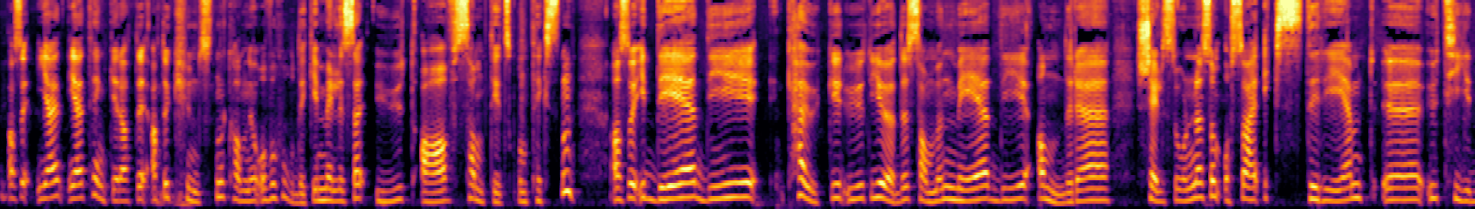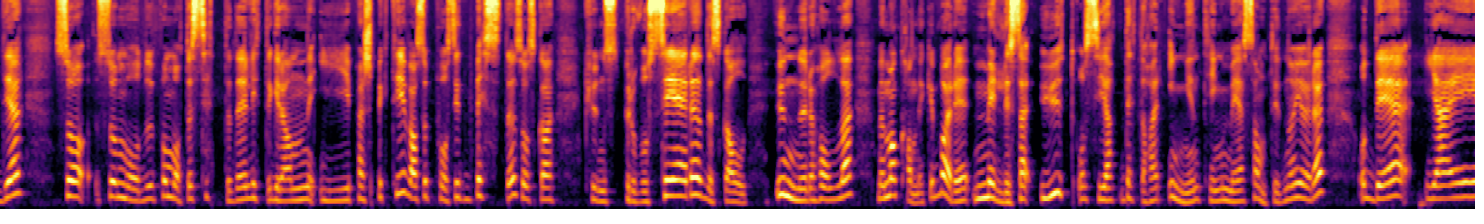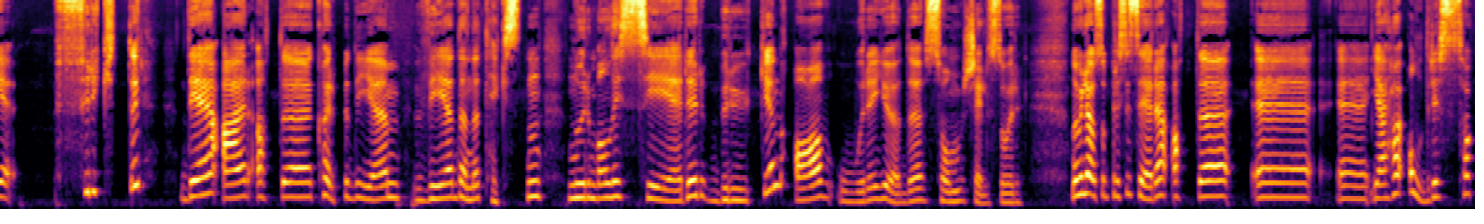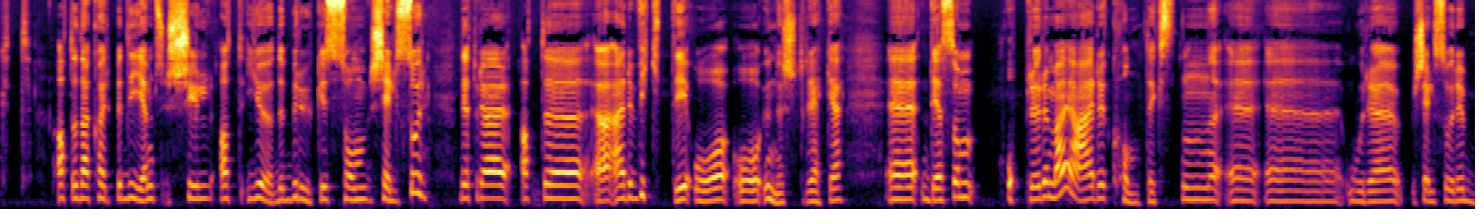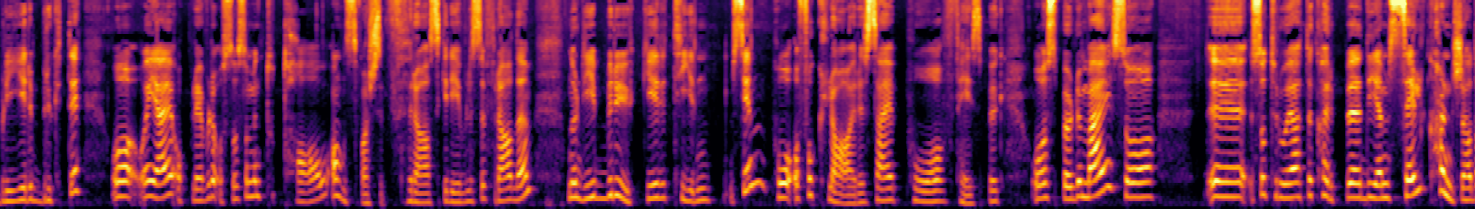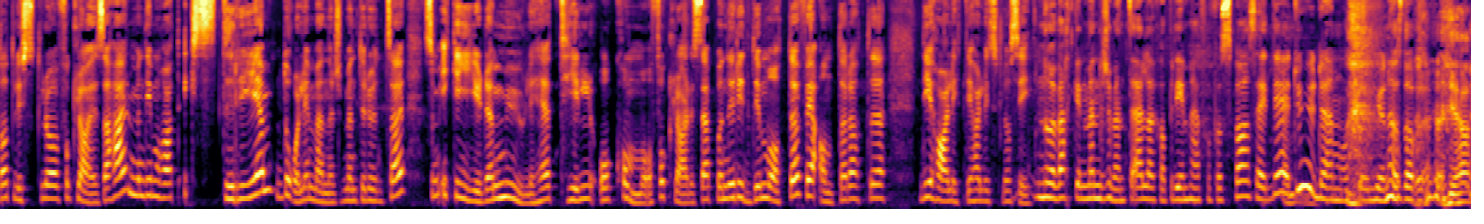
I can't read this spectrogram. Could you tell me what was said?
Altså, jeg, jeg tenker at, det, at det, kunsten kan jo overhodet ikke melde seg ut av samtidskonteksten. Altså Idet de kauker ut jøde sammen med de andre skjellsordene, som også er ekstremt uh, utidige, så, så, må du på en måte sette det litt i perspektiv. Altså På sitt beste så skal kunst provosere, det skal underholde, men man kan ikke bare melde seg ut og si at dette har ingenting med samtiden å gjøre. Og det jeg frykter, det er at eh, Carpe Diem ved denne teksten normaliserer bruken av ordet jøde som skjellsord. Nå vil jeg også presisere at eh, eh, jeg har aldri sagt at det er Carpe Diems skyld at jøde brukes som skjellsord. Det tror jeg at, eh, er viktig å, å understreke. Uh, det som opprører meg, er konteksten eh, eh, ordet, skjellsordet blir brukt i. Og, og, jeg opplever det også som en total ansvarsfraskrivelse fra dem når de bruker tiden sin på å forklare seg på Facebook. Og spør du meg, så så tror jeg at Karpe Diem selv kanskje hadde hatt lyst til å forklare seg her, men de må ha et ekstremt dårlig management rundt seg som ikke gir dem mulighet til å komme og forklare seg på en ryddig måte. For jeg antar at eh, de har litt de har lyst til å si. Nå er verken managementet eller Karpe Diem her for å forsvare seg. Det er du derimot, Gunnar Stavrum. ja.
